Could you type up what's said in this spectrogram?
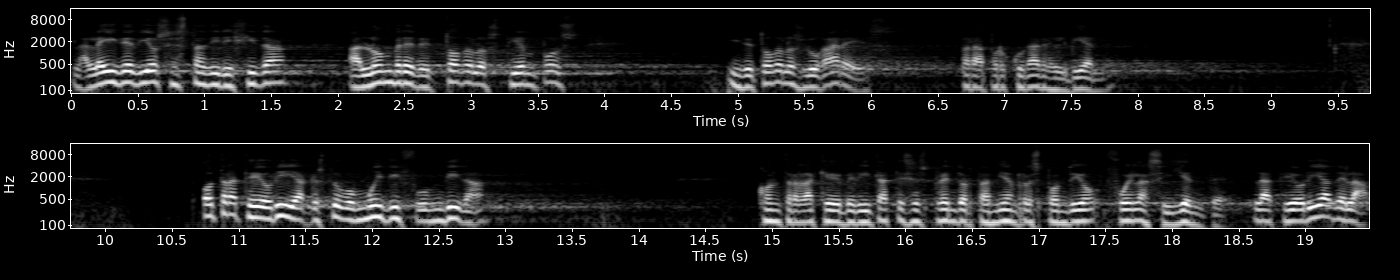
La ley de Dios está dirigida al hombre de todos los tiempos y de todos los lugares para procurar el bien. Otra teoría que estuvo muy difundida, contra la que Veritatis Splendor también respondió, fue la siguiente, la teoría de la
